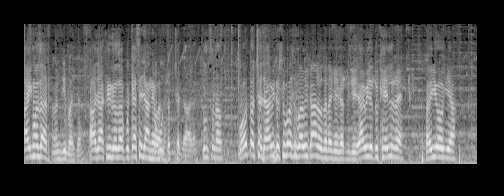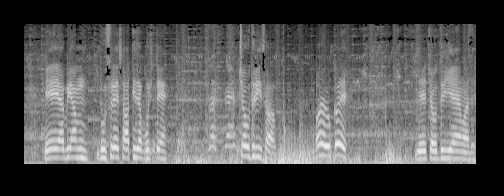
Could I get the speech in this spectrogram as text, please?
फाइक मदर हाँ जी भाई साहब। आज आखिरी रोज़ा आपको कैसे जाने बहुत? अच्छा जा रहा है। तुम सुनाओ। बहुत अच्छा जा अभी तो सुबह सुबह भी कहाँ रोज़ा लगेगा तुझे? अभी तो तू खेल रहे सही हो गया। ये अभी हम दूसरे साथी से पूछते हैं। चौधरी साहब। ओए रुको ये। चौधरी है हमारे।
